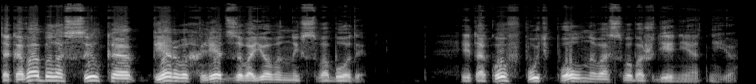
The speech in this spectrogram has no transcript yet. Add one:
Такова была ссылка первых лет завоеванной свободы, и таков путь полного освобождения от нее.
